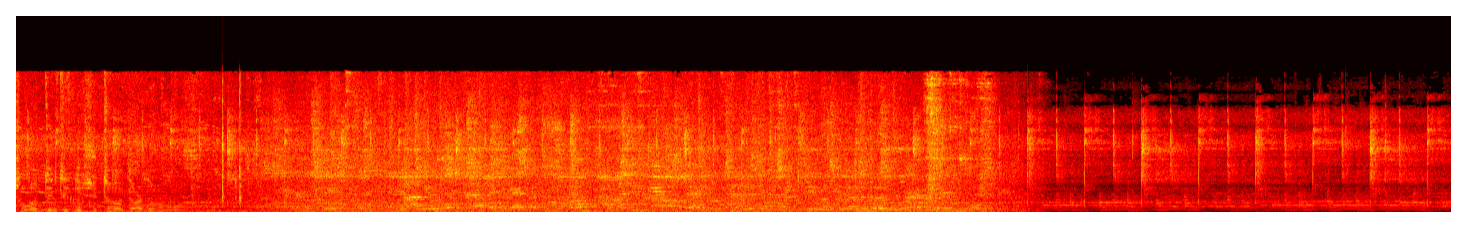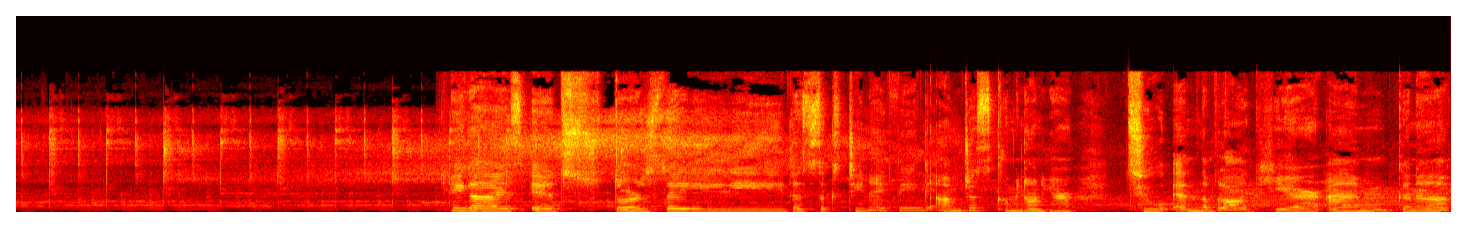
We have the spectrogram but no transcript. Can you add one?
So you think I should tell Dardo? Hey guys, it's Thursday the 16th I think. I'm just coming on here to end the vlog here. I'm gonna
